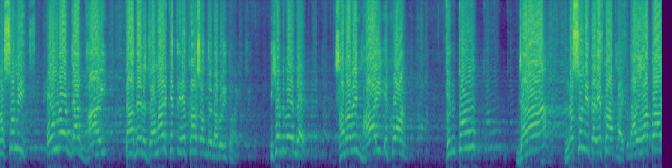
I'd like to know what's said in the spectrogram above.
নসলি ভাই, তাদের জমার ক্ষেত্রে শব্দ ব্যবহৃত হয়। কি শব্দ ব্যবহৃত হয়? স্বাভাবিক ভাই এখোয়ান কিন্তু যারা নসলি তা একাত হয়। কিন্তু আল্লাহ পাক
